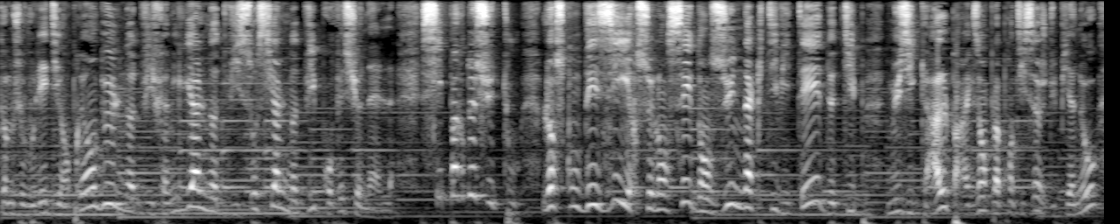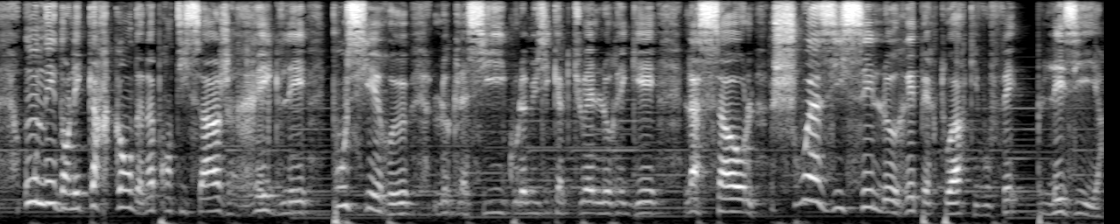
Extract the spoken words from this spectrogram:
Comme je vous l'ai dit en préambule, notre vie familiale, notre vie sociale, notre vie professionnelle. Si par-dessus tout, lorsqu'on désire se lancer dans une activité de type musical, par exemple l'apprentissage du piano, on est dans les carcans d'un apprentissage réglé, poussiéreux, le classique ou la musique actuelle, le reggae, la soul, choisissez le répertoire qui vous fait plaisir.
